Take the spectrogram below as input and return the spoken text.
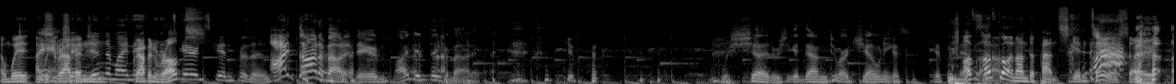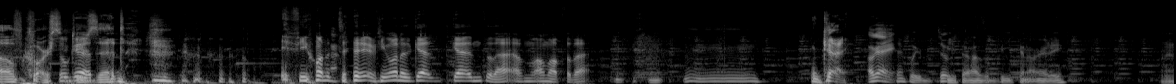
And we're, I we're grabbing into my naked grabbing and rods. scared skin for this. I thought about it, dude. I did think about it. We should. We should get down into our chonies. get, get I've, I've got an underpants skin too, so of course Still you do, good. Zed. if you want to if you want to get get into that, I'm, I'm up for that. Okay. Okay. I can't believe So- Etho has a beacon already. I know.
